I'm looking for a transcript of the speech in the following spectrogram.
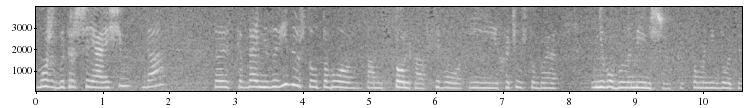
может быть расширяющим, да, то есть, когда я не завидую, что у того там столько всего, и хочу, чтобы у него было меньше, как в том анекдоте,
